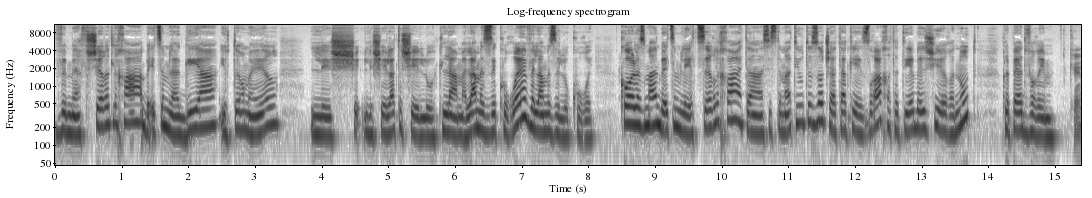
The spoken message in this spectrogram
ומאפשרת לך בעצם להגיע יותר מהר לש... לשאלת השאלות. למה? למה זה קורה ולמה זה לא קורה. כל הזמן בעצם לייצר לך את הסיסטמטיות הזאת, שאתה כאזרח, אתה תהיה באיזושהי ערנות כלפי הדברים. כן.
